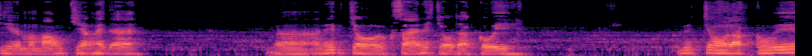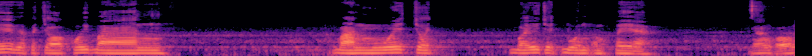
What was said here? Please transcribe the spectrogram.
ជា1ម៉ោងជាងហើយដែរបាទអានេះចូលខ្សែនេះចូលតែអគុយវាចូលអគុយវាបញ្ចូលអគុយបានបាន1.3.4អំពែហ្នឹងបងប្អូន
